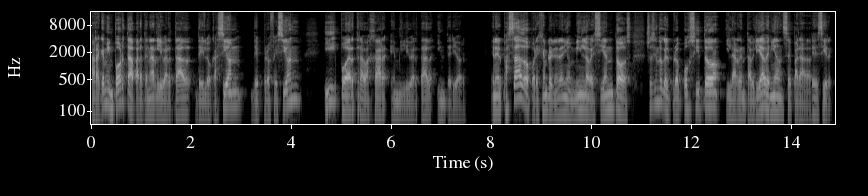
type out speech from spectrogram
¿Para qué me importa? Para tener libertad de locación, de profesión y poder trabajar en mi libertad interior. En el pasado, por ejemplo, en el año 1900, yo siento que el propósito y la rentabilidad venían separadas. Es decir,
